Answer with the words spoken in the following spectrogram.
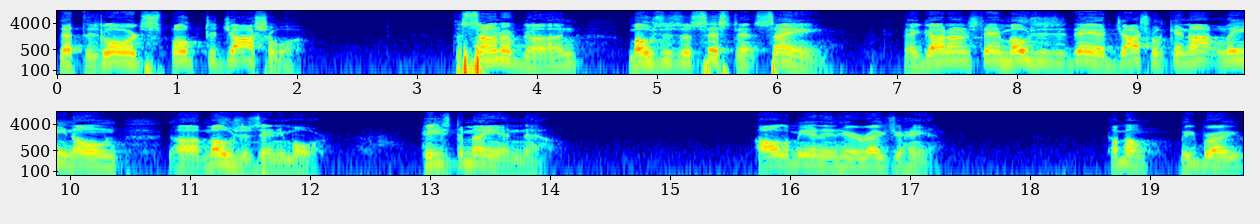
that the Lord spoke to Joshua, the son of Nun, Moses' assistant, saying, Now you got to understand, Moses is dead. Joshua cannot lean on uh, Moses anymore. He's the man now. All the men in here, raise your hand. Come on, be brave.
